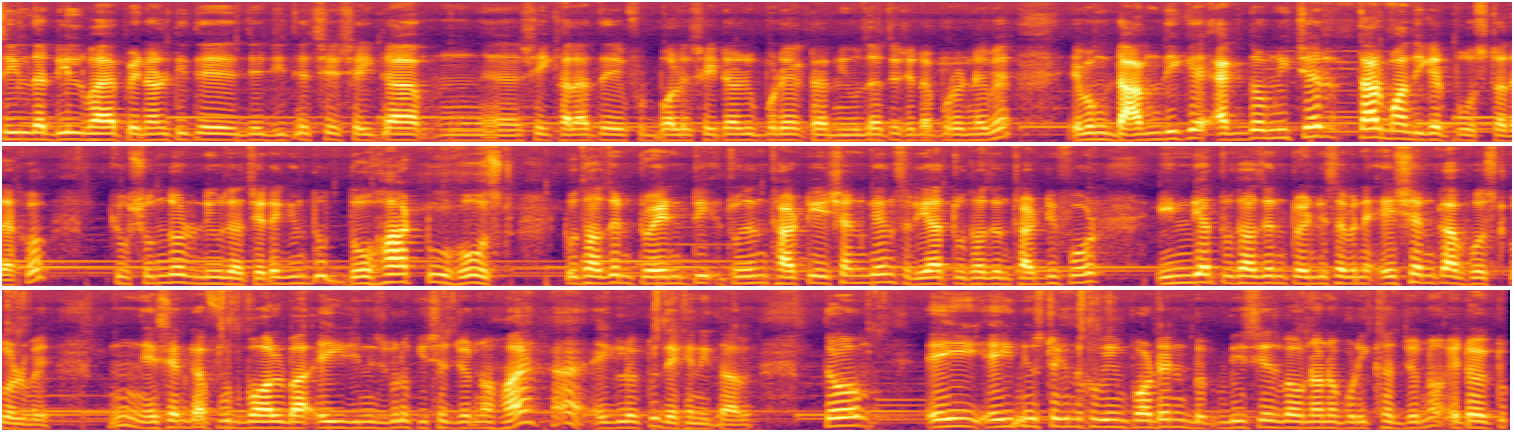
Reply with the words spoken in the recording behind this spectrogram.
seal the deal via পেনাল্টিতে যে জিতেছে সেইটা সেই খেলাতে ফুটবলে সেইটার উপরে একটা নিউজ আছে, সেটা পড়ে নেবে। এবং ডান দিকে একদম নিচের, তার বাঁ দিকের পোস্টটা দেখো। খুব সুন্দর নিউজ আছে। এটা কিন্তু Doha to host two thousand twenty two thousand thirty Asian games Riyadh two thousand thirty four India two thousand twenty সেভেনে এশিয়ান কাপ হোস্ট করবে এশিয়ান কাপ ফুটবল বা এই জিনিসগুলো কিসের জন্য হয়? হ্যাঁ এইগুলো একটু দেখে নিতে হবে। তো এই এই নিউজটা কিন্তু খুব ইম্পর্টেন্ট বিসিএস বা অন্যান্য পরীক্ষার জন্য, এটাও একটু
